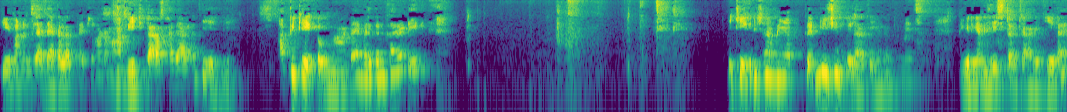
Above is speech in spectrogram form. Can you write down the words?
මේ මනුස්සයා දැකලත් නැති උනාට මහා බීතිකාවක් හදාගෙන තියෙන්නේ. අපිට ඒක වුණාට ඇමරිකන් කාරයට ඒක නෑ. ඒක නිසා මේ කන්ඩිෂන් වෙලා තියෙනවා. මේ මේකට කියන්නේ ශිෂ්ටාචාරය කියලා.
